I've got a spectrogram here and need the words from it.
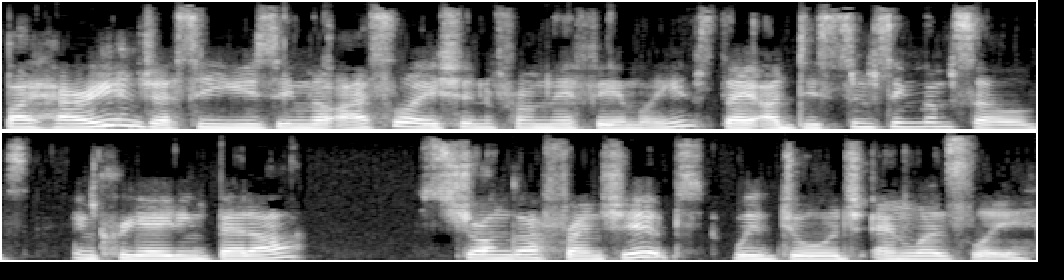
By Harry and Jesse using the isolation from their families, they are distancing themselves and creating better, stronger friendships with George and Leslie.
